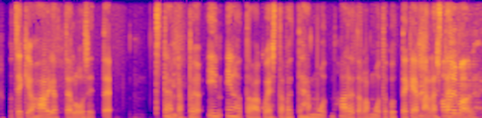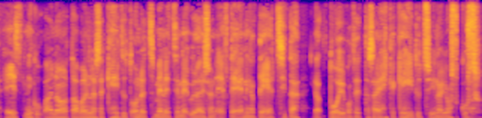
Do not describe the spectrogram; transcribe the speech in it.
Mutta sekin on harjoittelu sitten stand-up on in, inhottavaa, kun ei sitä voi tehdä muut, harjoitella muuta kuin tekemällä sitä. Aivan. Ei niin kuin ainoa tapa, millä sä kehityt on, että sä menet sinne yleisön eteen ja teet sitä ja toivot, että sä ehkä kehityt siinä joskus.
